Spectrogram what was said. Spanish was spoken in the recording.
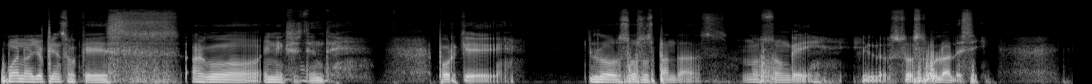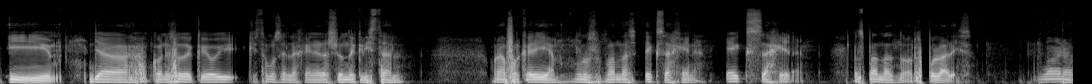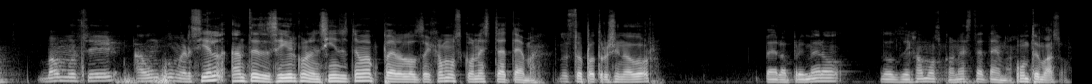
Bueno, yo pienso que es algo inexistente. Porque los osos pandas no son gay y los osos polares sí. Y ya con eso de que hoy que estamos en la generación de cristal, una porquería. Los pandas exageran, exageran. Los pandas no, los polares. Bueno, vamos a ir a un comercial antes de seguir con el siguiente tema, pero los dejamos con este tema. Nuestro patrocinador, Pero primero los dejamos con este tema. un temazo.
